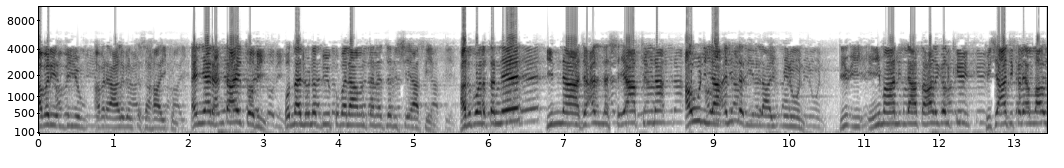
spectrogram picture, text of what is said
അവർ എന്ത് ചെയ്യും? അവരെ ആളുകൾക്ക് സഹായിക്കും. അത് ഞാൻ രണ്ടായത്തോതി ഒന്നല്ലുനബിക്കുമലാമൻ തന്നെ ചെലുശയാത്തീൻ അതുപോലെ തന്നെ ഇന്നാ ഔലിയാ ഈമാനില്ലാത്ത ആളുകൾക്ക് പിശാചുക്കളെ അള്ളാഹു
